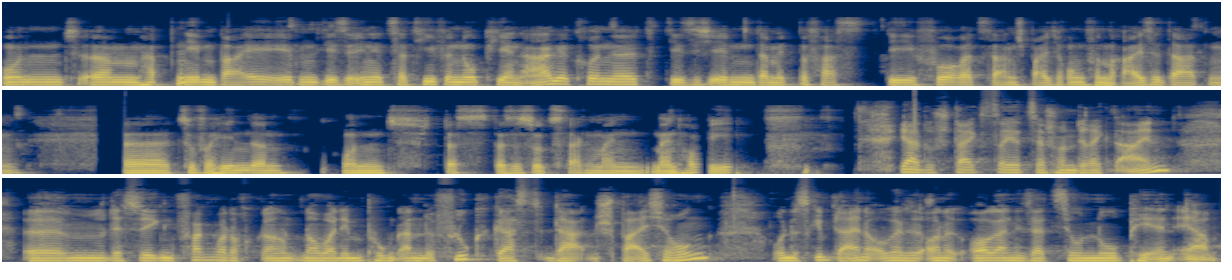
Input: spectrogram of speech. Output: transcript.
und ähm, habe nebenbei eben diese Initiative NoPNA gegründet, die sich eben damit befasst, die Vorratsdatenspeicherung von Reisedaten äh, zu verhindern. Und das, das ist sozusagen mein, mein Hobby. Ja, du steigst da jetzt ja schon direkt ein. Ähm, deswegen fangen wir doch noch bei dem Punkt an, Fluggastdatenspeicherung. Und es gibt eine Organisation NoPNR.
